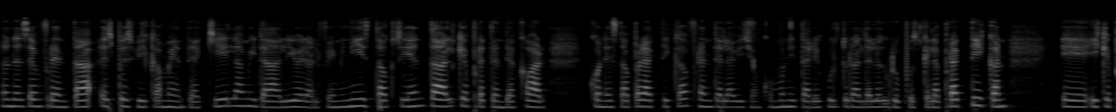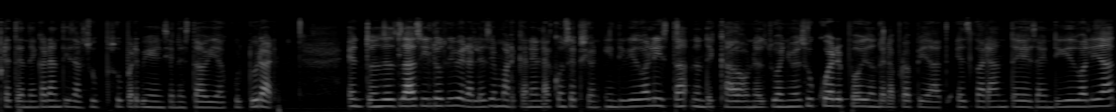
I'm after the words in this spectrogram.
donde se enfrenta específicamente aquí la mirada liberal feminista occidental que pretende acabar con esta práctica frente a la visión comunitaria y cultural de los grupos que la practican eh, y que pretenden garantizar su supervivencia en esta vida cultural. Entonces las y los liberales se marcan en la concepción individualista, donde cada uno es dueño de su cuerpo y donde la propiedad es garante de esa individualidad,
